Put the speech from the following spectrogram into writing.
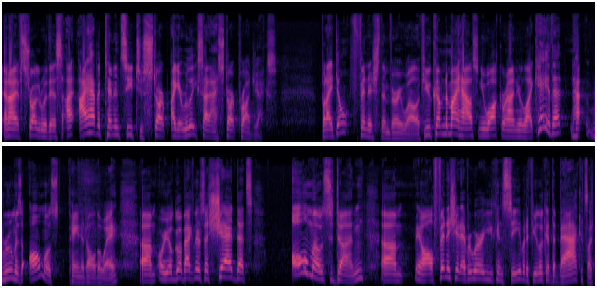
and I've struggled with this, I, I have a tendency to start, I get really excited, I start projects but I don't finish them very well. If you come to my house and you walk around, you're like, hey, that room is almost painted all the way. Um, or you'll go back, and there's a shed that's almost done. Um, you know, I'll finish it everywhere you can see, but if you look at the back, it's like,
